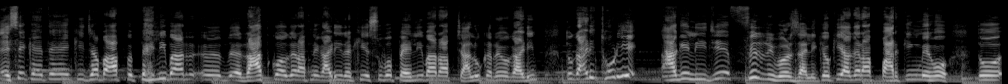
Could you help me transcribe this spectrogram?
ऐसे कहते हैं कि जब आप पहली बार रात को अगर आपने गाड़ी रखी है, सुबह पहली बार आप चालू कर रहे हो गाड़ी तो गाड़ी थोड़ी आगे लीजिए, फिर रिवर्स डालिए। क्योंकि अगर आप पार्किंग में हो तो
